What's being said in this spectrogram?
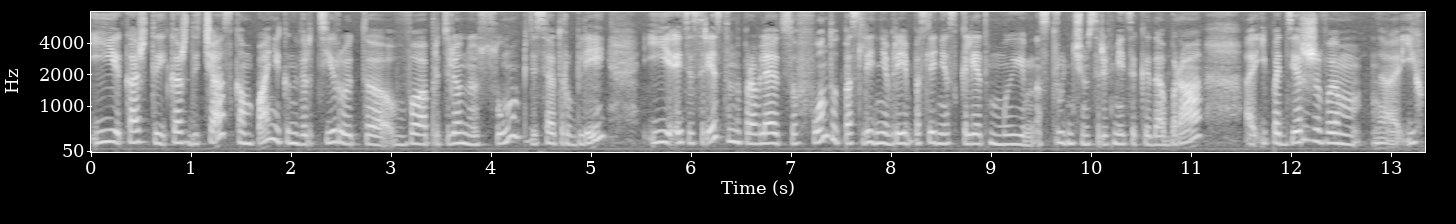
и каждый, каждый час компания конвертирует э, в определенную сумму, 50 рублей, и эти средства направляются в фонд. Вот последнее время, последние несколько лет мы сотрудничаем с арифметикой добра и поддерживаем э, их,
